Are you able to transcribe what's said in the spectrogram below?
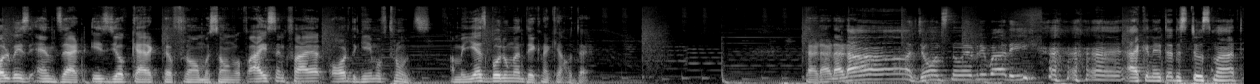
always ends at is your character from a song of ice and fire और द गेम ऑफ थ्रोन्स अब मैं यस बोलूंगा देखना क्या होता है Da da da da! Jones know everybody. Akinator is too smart.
